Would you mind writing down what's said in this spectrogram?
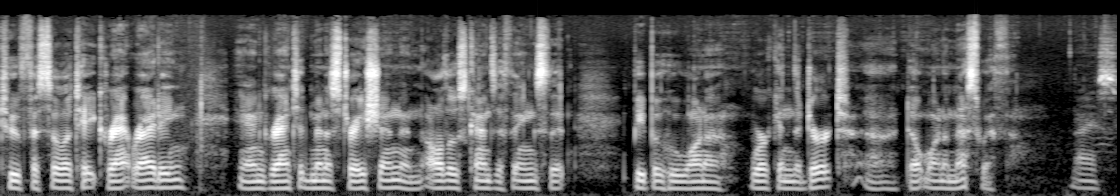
to facilitate grant writing and grant administration and all those kinds of things that people who want to work in the dirt uh, don't want to mess with. Nice.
